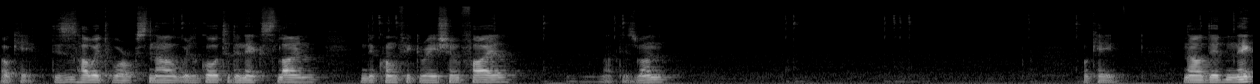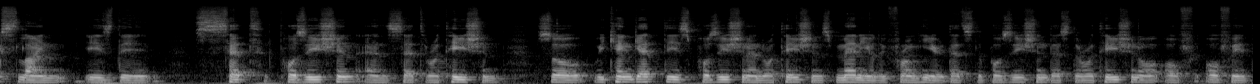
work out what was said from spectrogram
Okay this is how it works. Now we'll go to the next line in the configuration file. Not this one. Okay. Now the next line is the set position and set rotation. So we can get these position and rotations manually from here. That's the position that's the rotation of, of it.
